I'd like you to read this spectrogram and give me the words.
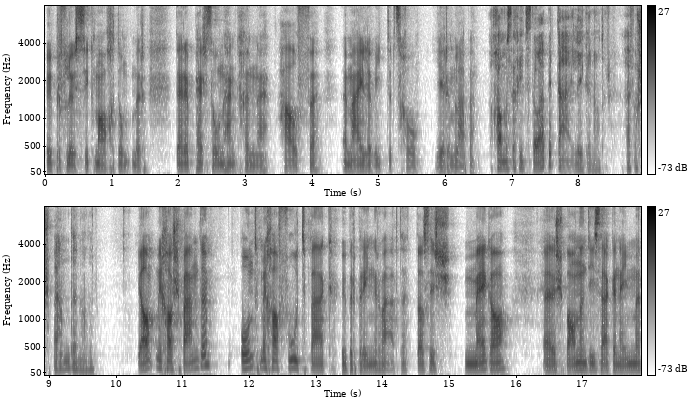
überflüssig macht und wir dieser Person haben können helfen eine Meile weiterzukommen in ihrem Leben. Kann man sich jetzt hier auch beteiligen oder einfach spenden? Oder? Ja, man kann spenden und man kann Foodbag-Überbringer werden. Das ist mega äh, spannend. Ich sage immer,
